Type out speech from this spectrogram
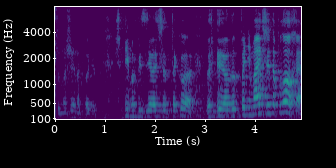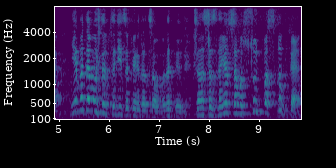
Что машина ходит, они могут сделать что-то такое. Он понимает, что это плохо. Не потому, что садится перед отцом, что он осознает саму суть поступка.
